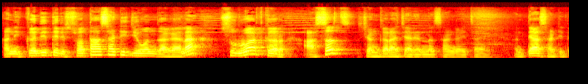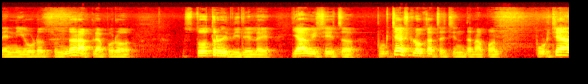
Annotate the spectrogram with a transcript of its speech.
आणि कधीतरी स्वतःसाठी जीवन जगायला सुरुवात कर असंच शंकराचार्यांना सांगायचं आहे. आणि त्यासाठी त्यांनी एवढं सुंदर आपल्यापुरं स्तोत्रही दिलेलं आहे. याविषयीचं पुढच्या श्लोकाचं चिंतन आपण पुढच्या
